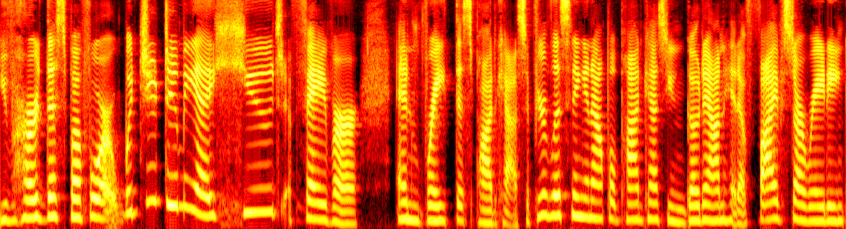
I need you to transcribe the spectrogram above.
You've heard this before. Would you do me a huge favor and rate this podcast? If you're listening in Apple Podcasts, you can go down, hit a five star rating.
